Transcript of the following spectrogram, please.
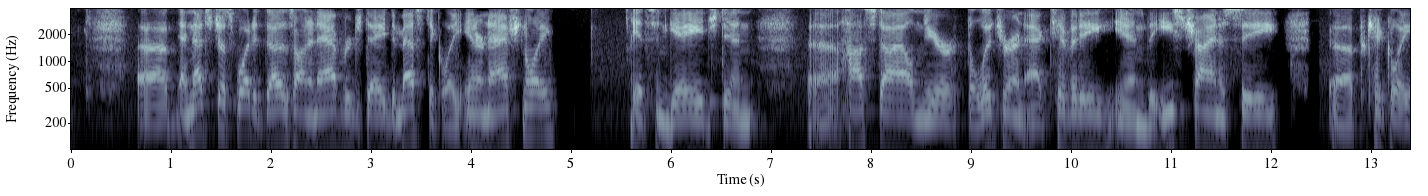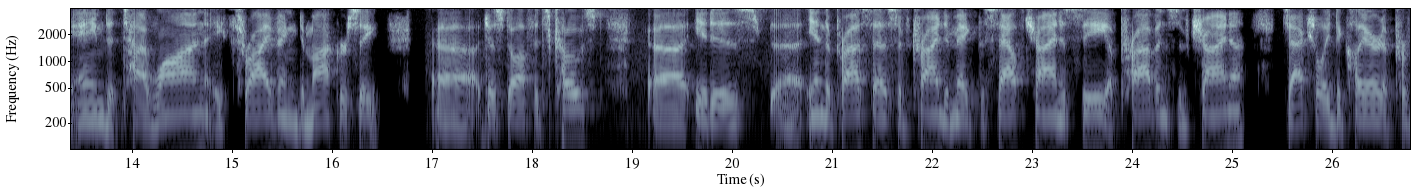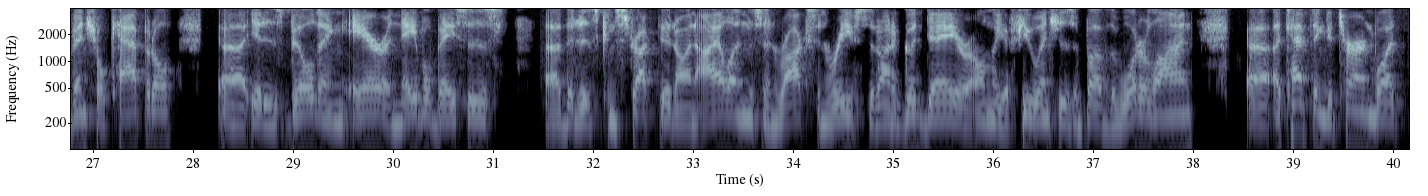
Uh, and that's just what it does on an average day domestically. Internationally, it's engaged in uh, hostile, near belligerent activity in the East China Sea, uh, particularly aimed at Taiwan, a thriving democracy. Uh, just off its coast. Uh, it is uh, in the process of trying to make the South China Sea a province of China. It's actually declared a provincial capital. Uh, it is building air and naval bases uh, that is constructed on islands and rocks and reefs that on a good day are only a few inches above the waterline, uh, attempting to turn what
